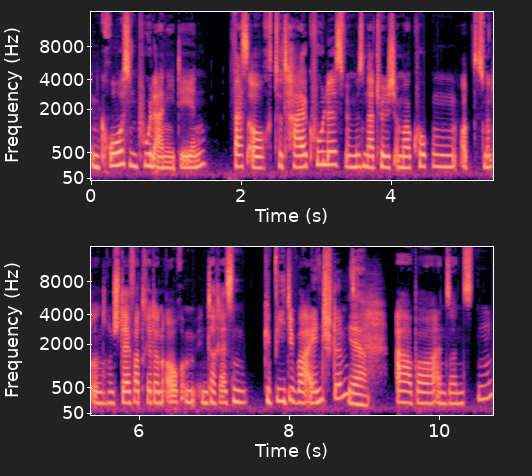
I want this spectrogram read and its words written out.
einen großen Pool an Ideen, was auch total cool ist. Wir müssen natürlich immer gucken, ob das mit unseren Stellvertretern auch im Interessengebiet übereinstimmt. Ja. Aber ansonsten,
